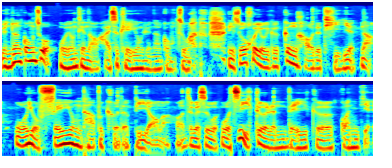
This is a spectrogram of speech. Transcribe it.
远端工作，我用电脑还是可以用远端工作？你说会有一个更好的体验？那我有非用它不可的？必要嘛？哦，这个是我我自己个人的一个观点，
